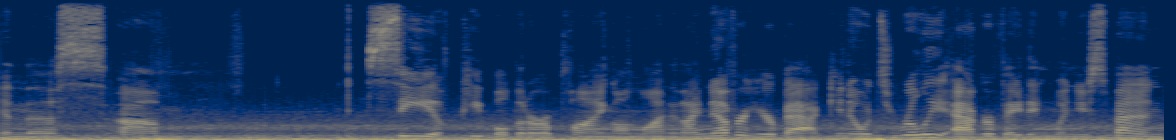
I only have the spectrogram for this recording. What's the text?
in this um, sea of people that are applying online, and I never hear back. You know, it's really aggravating when you spend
